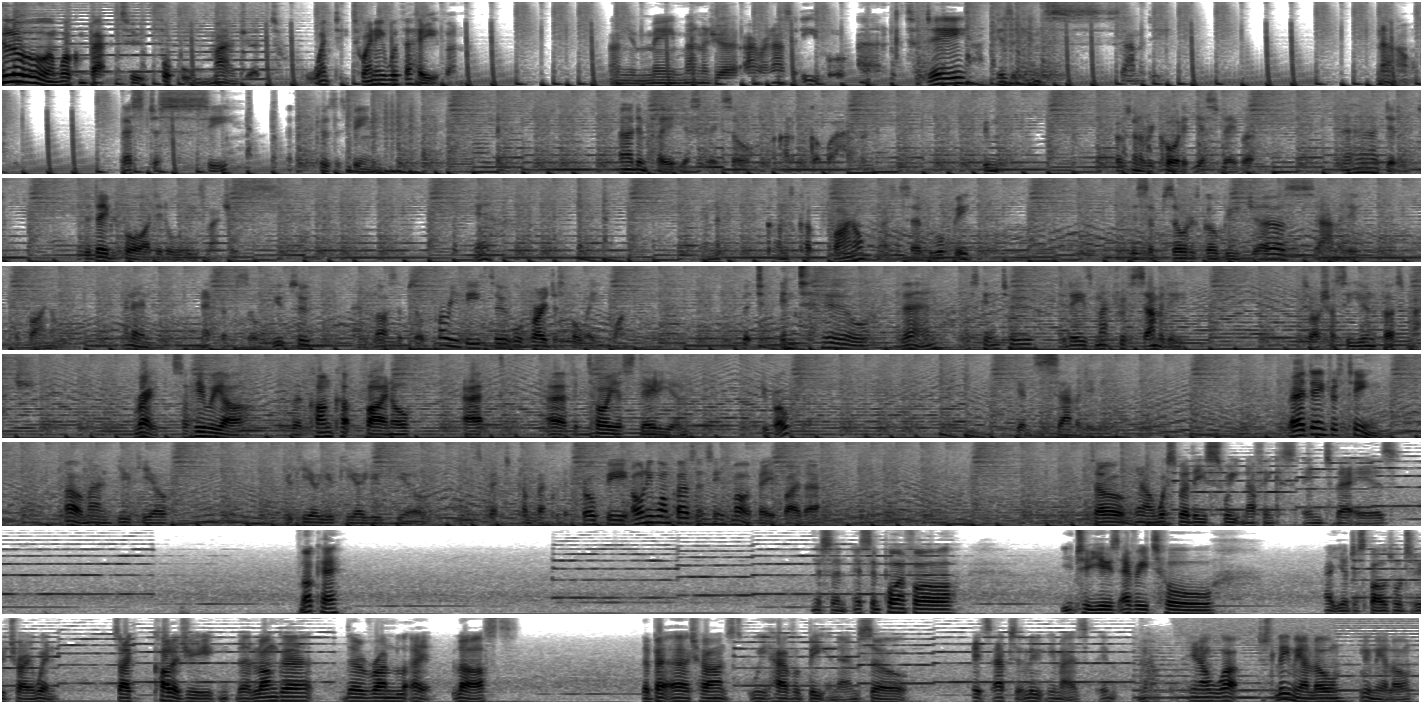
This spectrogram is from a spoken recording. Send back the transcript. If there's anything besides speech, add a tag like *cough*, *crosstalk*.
Hello and welcome back to Football Manager 2020 with the Haven. I'm your main manager, Aaron Evil, and today is against Samedy. Now, let's just see, because it's been. I didn't play it yesterday, so I kind of forgot what happened. I was going to record it yesterday, but uh, I didn't the day before I did all these matches. Yeah. In the Cons Cup final, as I said will be. This episode is going to be just Samedy, the final. And then next episode, two, and last episode, probably these two, or probably just for 8 1. But until then, let's get into today's match with Samedy. So I shall see you in the first match. Right, so here we are, the Con Cup final at uh, Victoria Stadium, Gibraltar, against Samedy. They're a dangerous team. Oh man, Yukio. Yukio, Yukio, Yukio. Expect to come back with a trophy. Only one person seems motivated by that. So, you know, whisper these sweet nothings into their ears. Okay. Listen, it's important for you to use every tool at your disposal to try and win. Psychology, the longer the run lasts, the better chance we have of beating them. So it's absolutely matters. It, you know what? Just leave me alone. Leave me alone.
